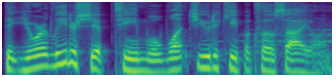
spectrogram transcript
that your leadership team will want you to keep a close eye on.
